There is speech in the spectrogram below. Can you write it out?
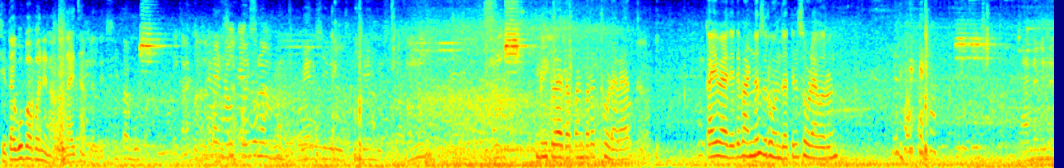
सीता गुफा पण आहे ना आता जायचं आपल्याला तिथे. भेटूयात आपण परत थोड्या वेळात. काही वेळात येते भांडणं सुरू होऊन जातील सोड्यावरून.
